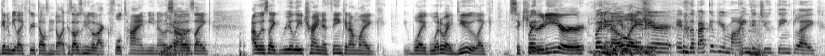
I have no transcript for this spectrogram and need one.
gonna be like three thousand dollars because I was gonna go back full time, you know. So I was like, I was like really trying to think, and I'm like, like, what do I do? Like security or But you in, know, in, like in your in the back of your mind, did you think like,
